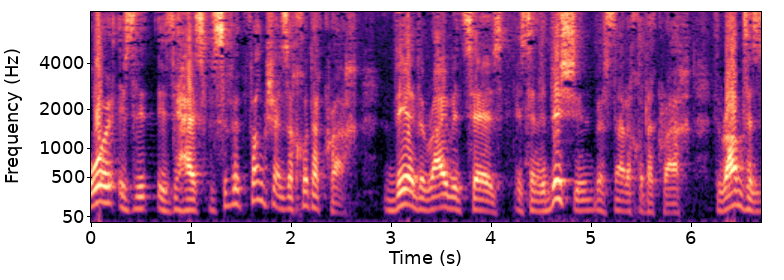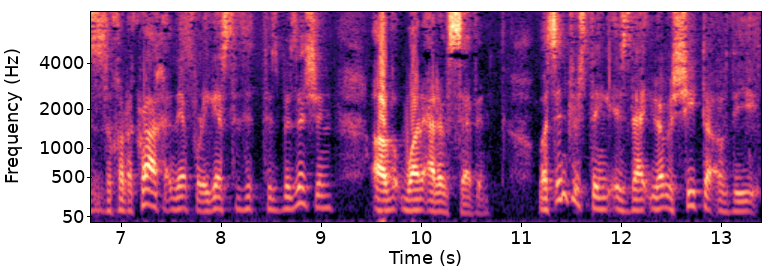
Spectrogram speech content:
or is it, is it has specific function as a chut hakrach? There, the Ravid says it's an addition, but it's not a chut hakrach. The Ram says it's a chut hakrach, and therefore he gets to his position of one out of seven. What's interesting is that you have a shita of the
